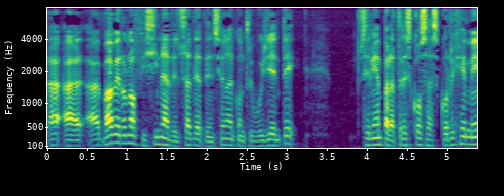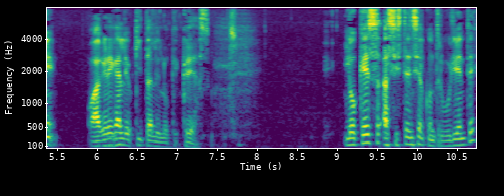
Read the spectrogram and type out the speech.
va a haber una oficina del SAT de atención al contribuyente. Serían para tres cosas. Corrígeme o agrégale o quítale lo que creas. Lo que es asistencia al contribuyente,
